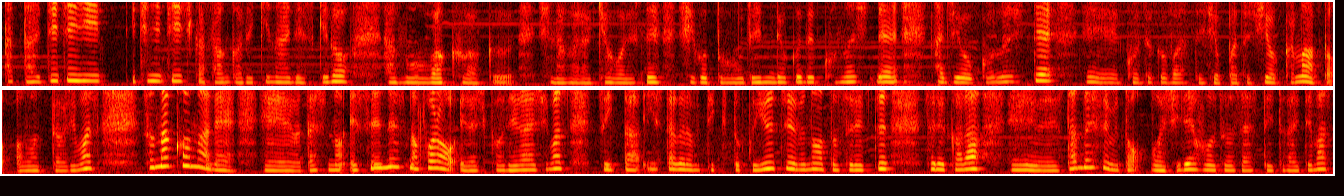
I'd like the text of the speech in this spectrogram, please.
たった1時に1日しか参加できないですけど、あの、ワクワクしながら今日はですね、仕事を全力でこなして、家事をこなして、えー、高速バスで出発しようかなと思っております。そんなこんなで、えー、私の SNS のフォローよろしくお願いします。Twitter、Instagram、TikTok、YouTube のトスレッツ、それから、えー、スタンド FM とボイシで放送させていただいてます。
